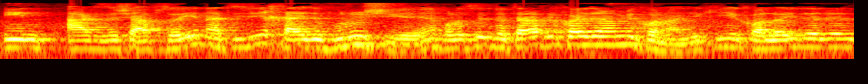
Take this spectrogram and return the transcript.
این ارزش افزایی نتیجه خرید و فروشیه. یعنی خلاصه دو طرف یه کاری دارن می‌کنن. یکی یه کالایی داره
